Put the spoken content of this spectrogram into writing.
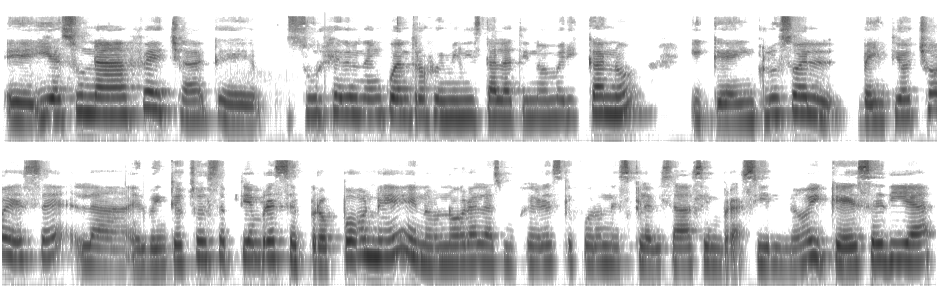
Eh, y es una fecha que surge de un encuentro feminista latinoamericano y que incluso el 28S, la, el 28 de septiembre, se propone en honor a las mujeres que fueron esclavizadas en Brasil, ¿no? Y que ese día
